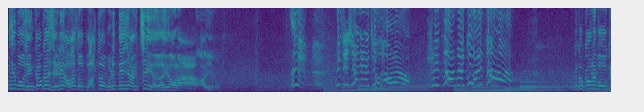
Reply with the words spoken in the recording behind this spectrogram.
你无想高跟鞋，你后我都跋倒，不你底下人气儿哟啦！哎呦，你底下那个酒头啦，你走，卖过来走啊！你搁讲你无哭，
